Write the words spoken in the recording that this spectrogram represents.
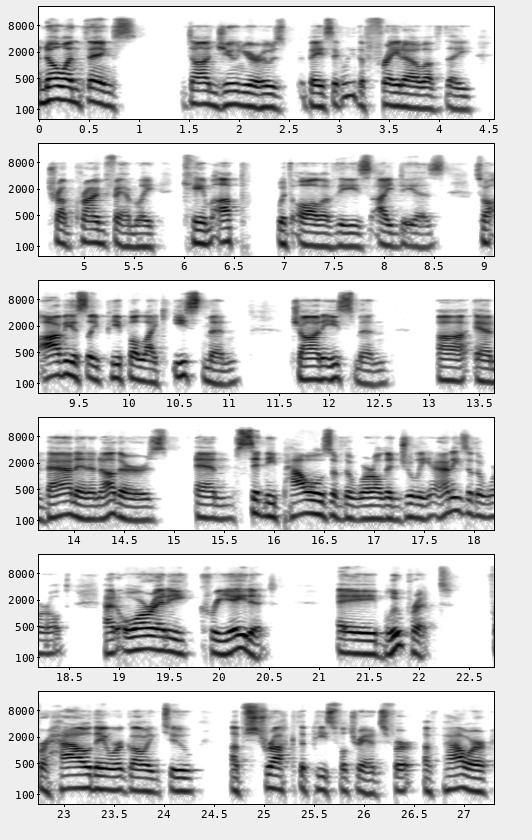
no one thinks Don Jr., who's basically the Fredo of the Trump crime family, came up with all of these ideas. So obviously, people like Eastman, John Eastman, uh, and Bannon and others, and Sidney Powell's of the world and Giuliani's of the world had already created a blueprint for how they were going to obstruct the peaceful transfer of power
